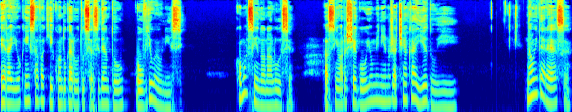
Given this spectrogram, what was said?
Era eu quem estava aqui quando o garoto se acidentou, ouviu Eunice. Como assim, dona Lúcia? A senhora chegou e o menino já tinha caído e. Não interessa.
